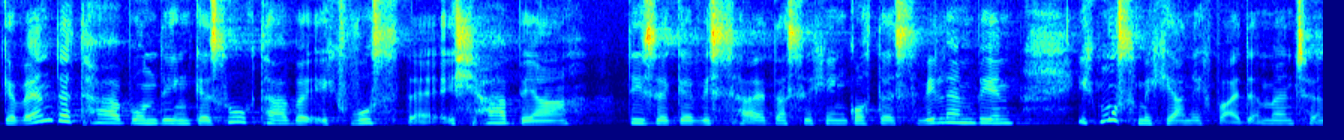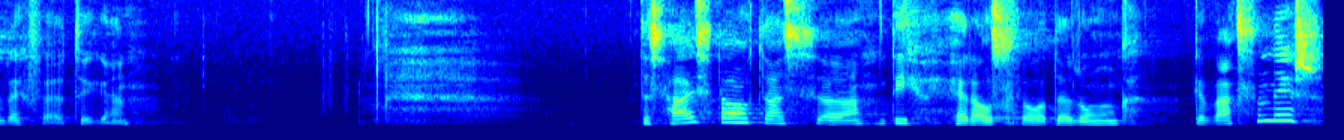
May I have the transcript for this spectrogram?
gewendet habe und ihn gesucht habe, ich wusste, ich habe ja diese Gewissheit, dass ich in Gottes Willen bin. Ich muss mich ja nicht bei den Menschen rechtfertigen. Das heißt auch, dass äh, die Herausforderung gewachsen ist.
